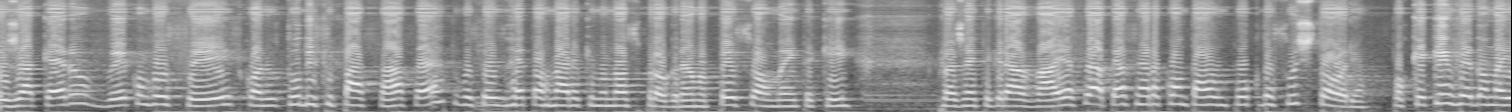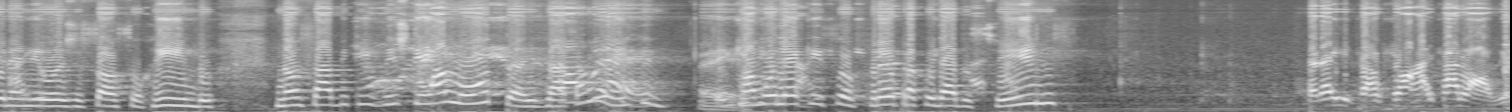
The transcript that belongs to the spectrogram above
eu já quero ver com vocês, quando tudo isso passar, certo? Vocês retornarem aqui no nosso programa, pessoalmente aqui, pra gente gravar e até a senhora contar um pouco da sua história. Porque quem vê Dona Irene hoje só sorrindo, não sabe que existe uma luta, exatamente. É. Uma mulher que sofreu para cuidar dos filhos. Peraí, Faustão vai falar, viu?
